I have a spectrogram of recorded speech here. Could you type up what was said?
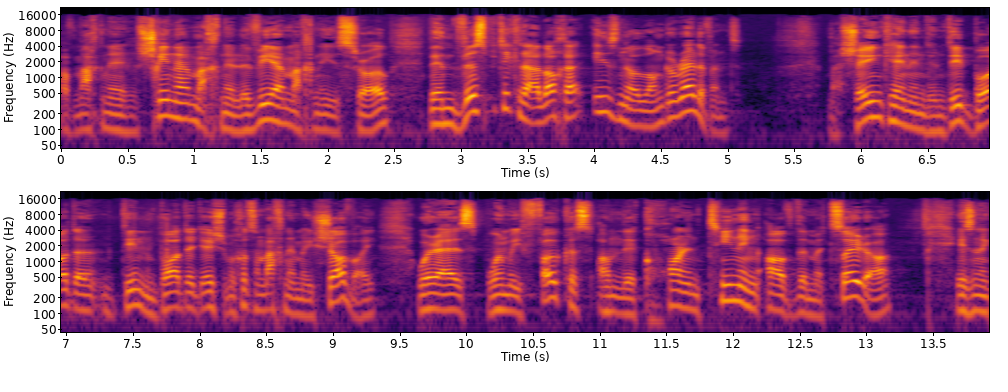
of Machne Shchina, Machne Levia, Machne Israel, then this particular halacha is no longer relevant. Whereas when we focused on the quarantining of the Metzora, is in a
